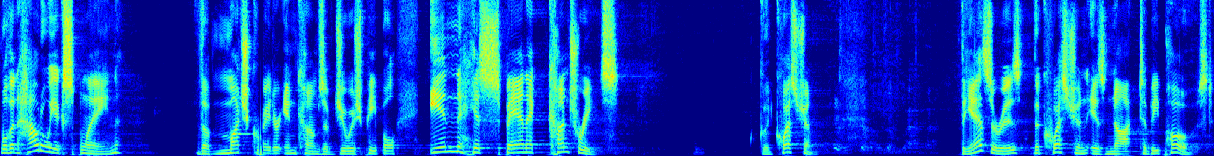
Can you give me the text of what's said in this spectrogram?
Well, then how do we explain the much greater incomes of Jewish people in Hispanic countries? Good question. The answer is the question is not to be posed.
